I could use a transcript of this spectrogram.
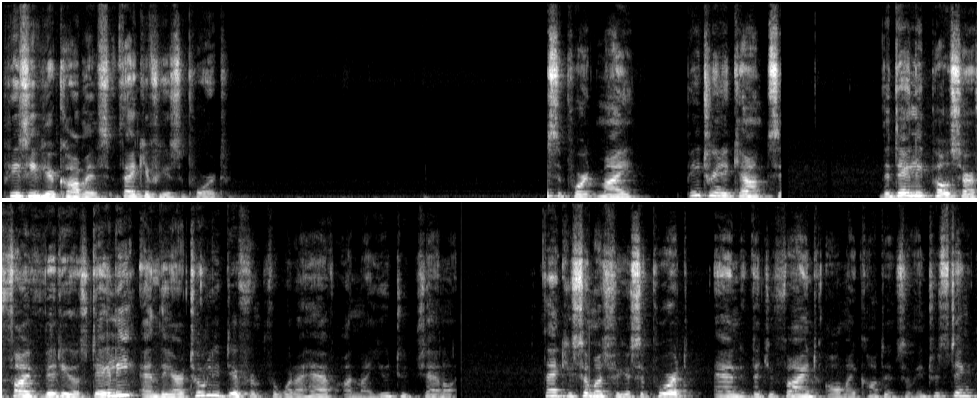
Please leave your comments. Thank you for your support. Support my Patreon account. The daily posts are five videos daily, and they are totally different from what I have on my YouTube channel. Thank you so much for your support and that you find all my content so interesting.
